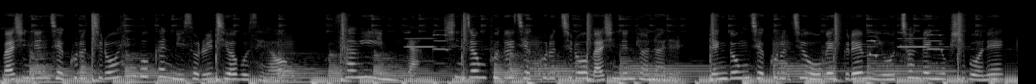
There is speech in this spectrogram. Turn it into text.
맛있는 제쿠르츠로 행복한 미소를 지어보세요. 4위입니다. 신정푸드 제쿠르츠로 맛있는 변화를 냉동 제쿠르츠 500g 5,160원에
